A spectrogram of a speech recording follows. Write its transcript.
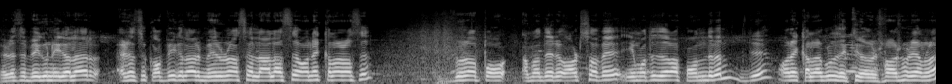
এটা হচ্ছে বেগুনি কালার এটা হচ্ছে কপি কালার মেরুন আছে লাল আছে অনেক কালার আছে। আপনারা প- আমাদের হোয়াটসঅ্যাপে এই মতো যারা ফোন দেবেন যে অনেক কালারগুলো দেখতে পাবেন। সরাসরি আমরা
